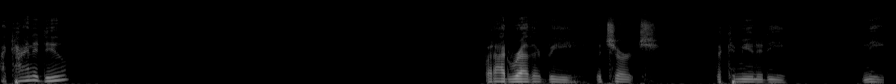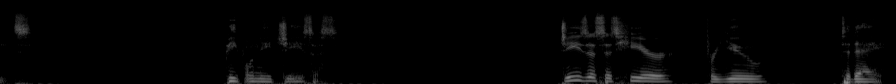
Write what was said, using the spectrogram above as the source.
I kind of do. But I'd rather be the church the community needs. People need Jesus. Jesus is here for you today.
